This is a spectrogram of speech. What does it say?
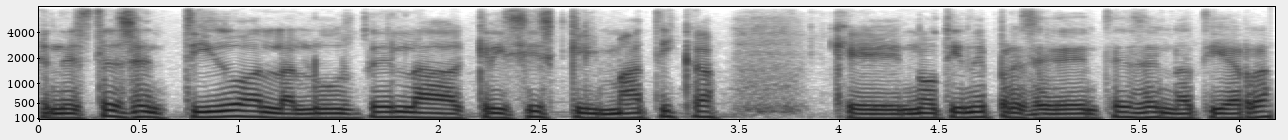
En este sentido, a la luz de la crisis climática que no tiene precedentes en la Tierra,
